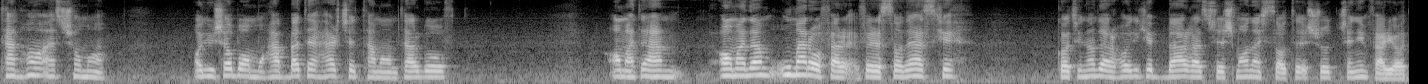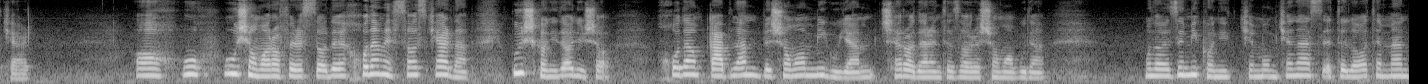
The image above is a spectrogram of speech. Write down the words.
تنها از شما. آلیوشا با محبت هرچه تمامتر گفت آمدم آمدم او مرا فرستاده است که کاتینا در حالی که برق از چشمانش ساطع شد چنین فریاد کرد. آه او, او شما را فرستاده خودم احساس کردم. گوش کنید آلیوشا خودم قبلا به شما می‌گویم چرا در انتظار شما بودم. ملاحظه می کنید که ممکن است اطلاعات من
